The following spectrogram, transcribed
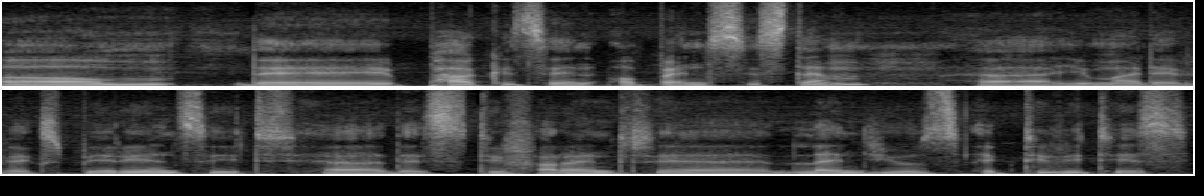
Um, the park is an open system. Uh, you might have experienced it. Uh, there's different uh, land use activities.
